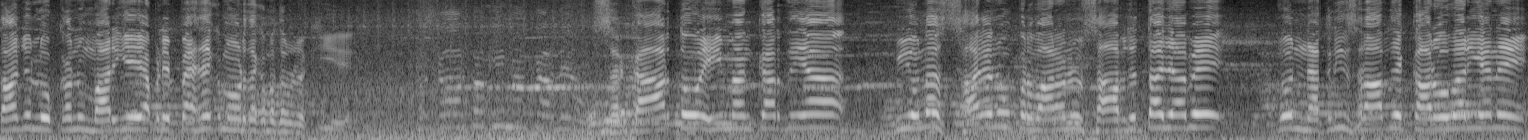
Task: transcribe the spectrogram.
ਤਾਂ ਜੋ ਲੋਕਾਂ ਨੂੰ ਮਾਰੀਏ ਆਪਣੇ ਪੈਸੇ ਕਮਾਉਣ ਤੱਕ ਮਤਲਬ ਰੱਖੀਏ। ਸਰਕਾਰ ਤੋਂ ਕੀ ਮੰਗ ਕਰਦੇ ਹੋ? ਸਰਕਾਰ ਤੋਂ ਇਹੀ ਮੰਗ ਕਰਦੇ ਆ ਵੀ ਉਹਨਾਂ ਸਾਰਿਆਂ ਨੂੰ, ਪਰਿਵਾਰਾਂ ਨੂੰ ਸਾਫ਼ ਦਿੱਤਾ ਜਾਵੇ, ਜੋ ਨਕਲੀ ਸ਼ਰਾਬ ਦੇ ਕਾਰੋਬਾਰੀਆਂ ਨੇ,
